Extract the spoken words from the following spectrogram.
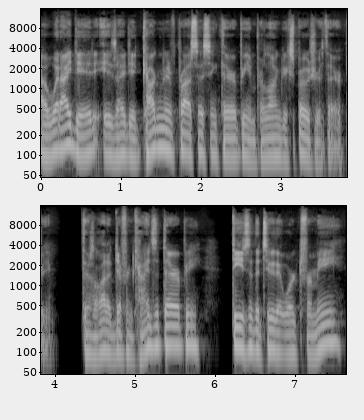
Uh, what I did is I did cognitive processing therapy and prolonged exposure therapy. There's a lot of different kinds of therapy. These are the two that worked for me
